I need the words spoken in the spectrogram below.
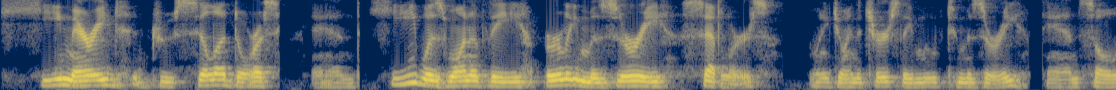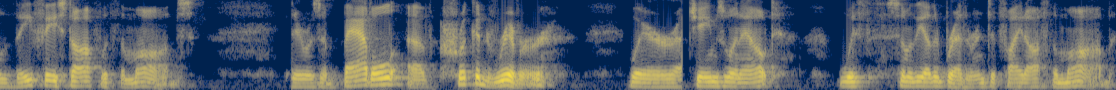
He married Drusilla Dorris, and he was one of the early Missouri settlers. When he joined the church, they moved to Missouri, and so they faced off with the mobs. There was a battle of Crooked River where uh, James went out with some of the other brethren to fight off the mob.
